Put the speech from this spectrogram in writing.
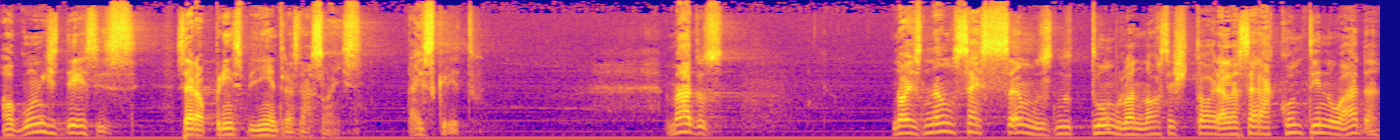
Alguns desses será o príncipe entre as nações. Está escrito. Amados, nós não cessamos no túmulo a nossa história, ela será continuada.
